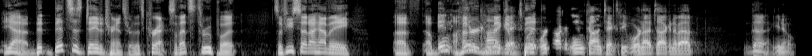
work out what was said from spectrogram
yeah bit, bits is data transfer that's correct so that's throughput so if you said i have a a, a In, 100 in context, we're, megabit we're talking in context, people. We're not talking about the you know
